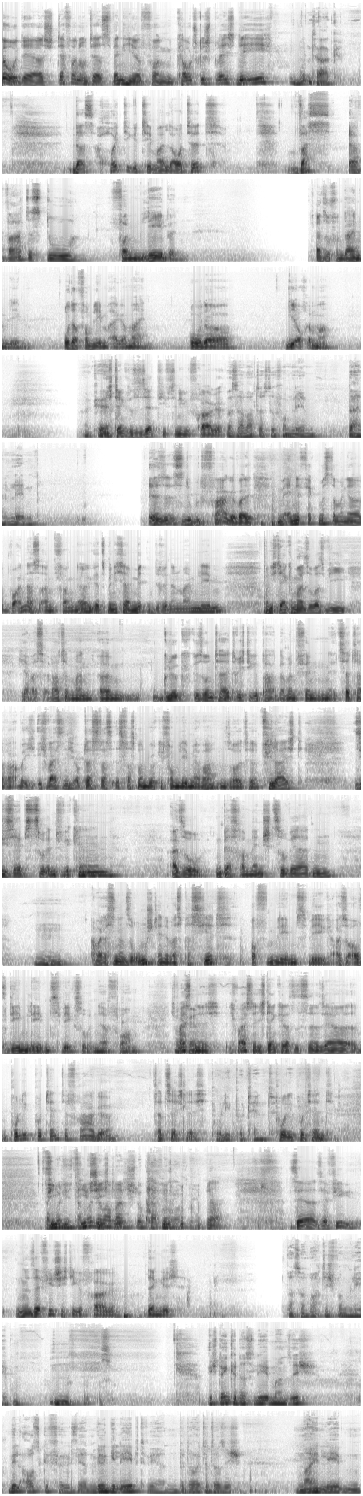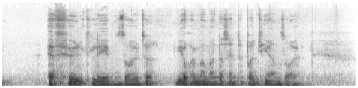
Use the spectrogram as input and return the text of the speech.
Hallo, der Stefan und der Sven hier von couchgespräch.de. Guten Tag. Das heutige Thema lautet, was erwartest du vom Leben? Also von deinem Leben oder vom Leben allgemein oder wie auch immer. Okay. Ich denke, das ist eine sehr tiefsinnige Frage. Was erwartest du vom Leben, deinem Leben? Es ist eine gute Frage, weil im Endeffekt müsste man ja woanders anfangen. Ne? Jetzt bin ich ja mittendrin in meinem Leben und ich denke mal sowas wie, ja, was erwartet man? Ähm, Glück, Gesundheit, richtige Partnerin finden etc. Aber ich, ich weiß nicht, ob das das ist, was man wirklich vom Leben erwarten sollte. Vielleicht sich selbst zu entwickeln, also ein besserer Mensch zu werden. Mhm. Aber das sind dann so Umstände, was passiert auf dem Lebensweg, also auf dem Lebensweg so in der Form. Ich weiß Okay. nicht, ich weiß nicht. Ich denke, das ist eine sehr polypotente Frage, tatsächlich. Polypotent. Polypotent. Da Viel, muss ich, da muss ich aber mal einen vielschichtig. Schluck Kaffee rausnehmen. Ja, sehr, sehr viel, eine sehr vielschichtige Frage, denke ich. Was erwarte ich vom Leben? Hm. Ich denke, das Leben an sich will ausgefüllt werden, will gelebt werden. Bedeutet, dass ich mein Leben erfüllt leben sollte, wie auch immer man das interpretieren soll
